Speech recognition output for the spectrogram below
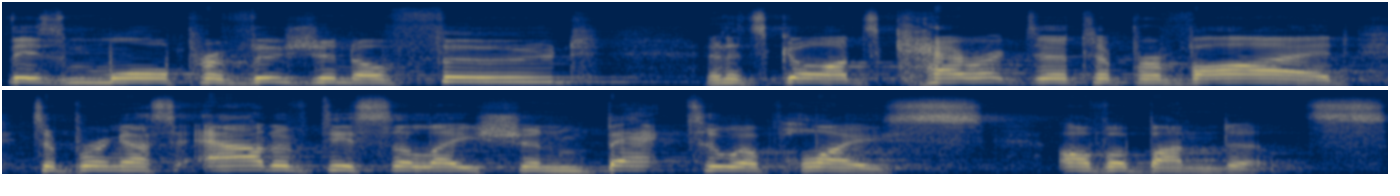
There's more provision of food, and it's God's character to provide, to bring us out of desolation back to a place of abundance.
